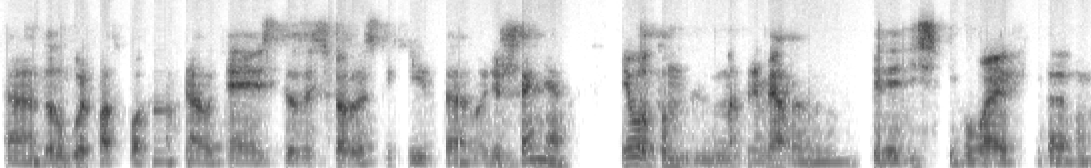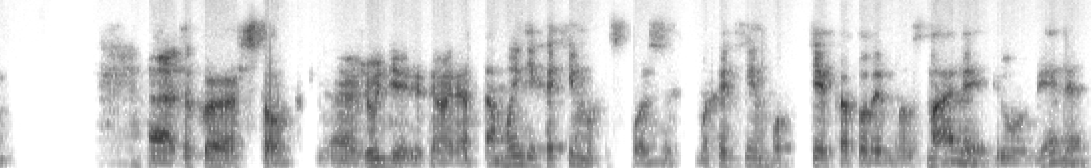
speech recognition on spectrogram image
э, другой подход. Например, у тебя есть за сервис какие-то ну, решения, и вот он, например, периодически бывает да, там, э, такое, что э, люди говорят, а мы не хотим их использовать, мы хотим вот те, которые мы знали и умели,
